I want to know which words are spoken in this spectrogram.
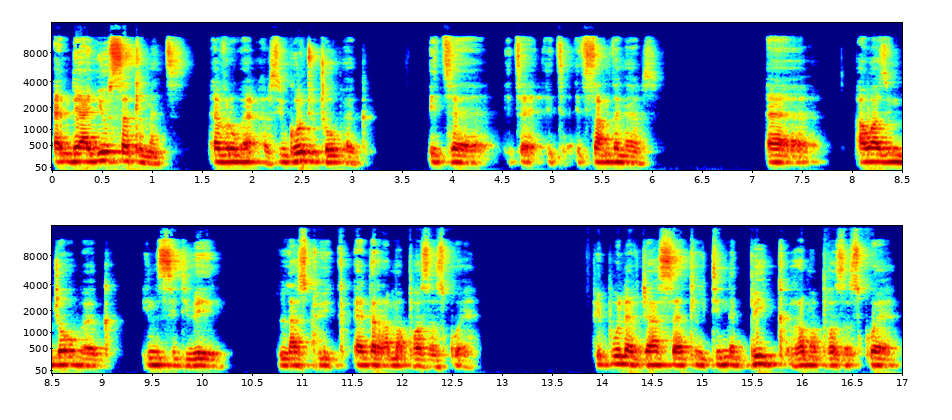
And there are new settlements everywhere else. You go to Joburg, it's a, it's a, it's, it's something else. Uh, I was in Joburg in City last week at the Ramaphosa Square. People have just settled in a big Ramaphosa Square.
